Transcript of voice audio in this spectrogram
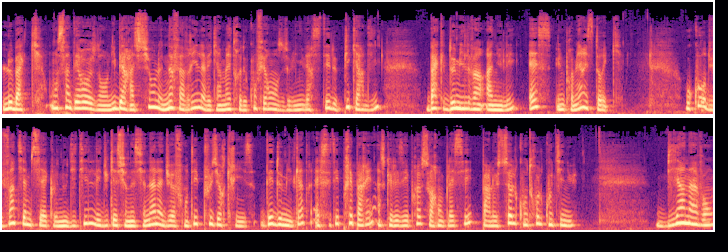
le bac. On s'interroge dans Libération le 9 avril avec un maître de conférence de l'université de Picardie. Bac 2020 annulé, est-ce une première historique? Au cours du XXe siècle, nous dit-il, l'éducation nationale a dû affronter plusieurs crises. Dès 2004, elle s'était préparée à ce que les épreuves soient remplacées par le seul contrôle continu. Bien avant,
